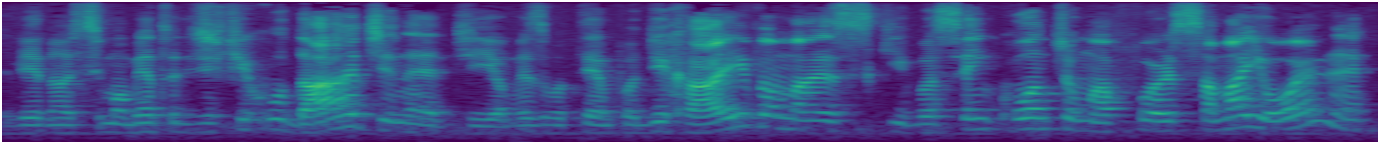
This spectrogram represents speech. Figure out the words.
vê nesse momento de dificuldade, né, de ao mesmo tempo de raiva, mas que você encontra uma força maior, né,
